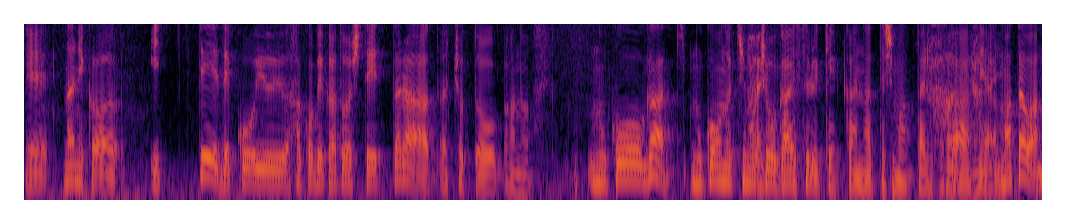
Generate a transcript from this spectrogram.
えー何か言ってでこういう運び方をしていったらあちょっとあの向こうが向こうの気持ちを害する結果になってしまったりとか、ね、または、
